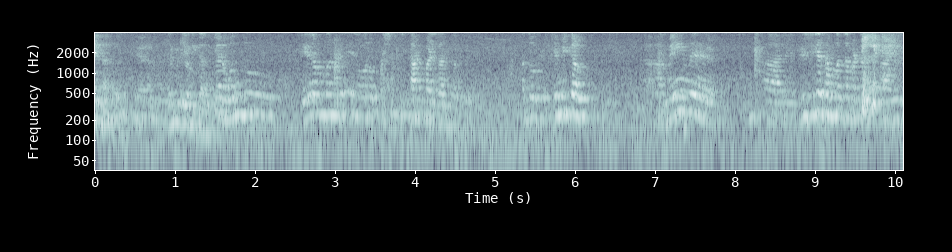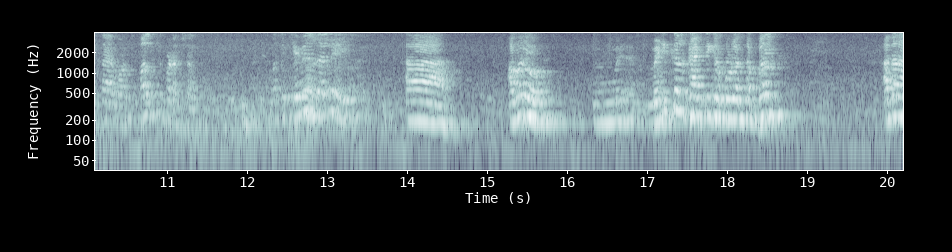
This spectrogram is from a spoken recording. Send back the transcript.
ಏನದು ಕೆಮಿಕಲ್ ಸರ್ ಒಂದು ಏರಂಬ ಅಂದರೆ ಅವರು ಫಸ್ಟ್ ಸ್ಟಾರ್ಟ್ ಮಾಡಿದಂಥದ್ದು. ಅದು ಕೆಮಿಕಲ್ ಮೇನ್ ಕೃಷಿಗೆ ಸಂಬಂಧಪಟ್ಟ ತಯಾರು ಮಾಡೋದು ಬಲ್ಕ್ ಪ್ರೊಡಕ್ಷನ್ ಮತ್ತು ಕೆಮಿಕಲ್ ಅಲ್ಲಿ ಅವರು ಮೆಡಿಕಲ್ ಫ್ಯಾಕ್ಟ್ರಿಗೆ ಕೊಡುವಂತ ಬಲ್ಕ್ ಅದನ್ನ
